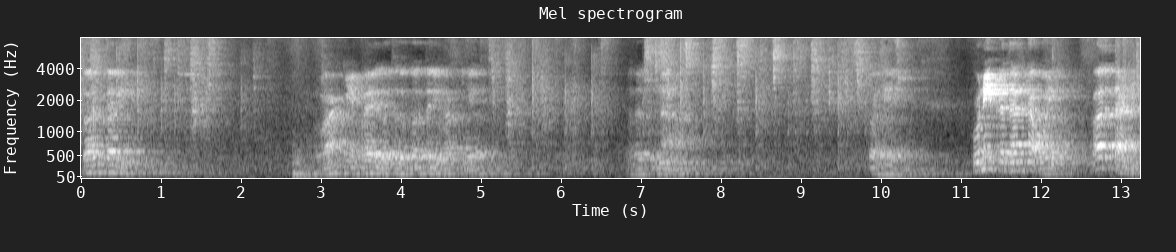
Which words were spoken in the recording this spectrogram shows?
કર્તરી વાક્ય પ્રયોગ અથવા તો કર્તરી વાક્ય. રચના. કહે છે. કોની પ્રધાનતા હોય? કર્તાની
